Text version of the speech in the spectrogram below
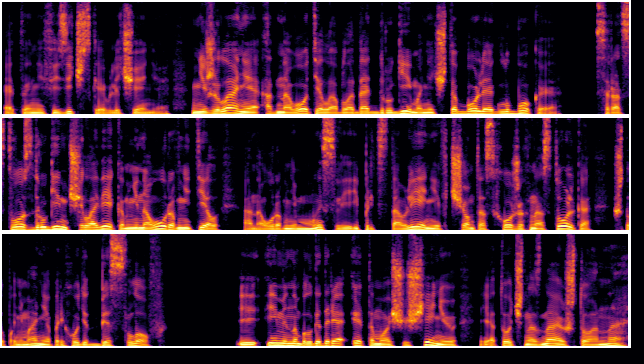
Это не физическое влечение, не желание одного тела обладать другим, а нечто более глубокое. Сродство с другим человеком не на уровне тел, а на уровне мыслей и представлений, в чем-то схожих настолько, что понимание приходит без слов. И именно благодаря этому ощущению я точно знаю, что она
